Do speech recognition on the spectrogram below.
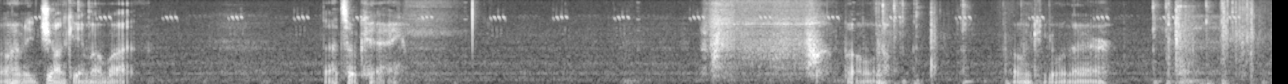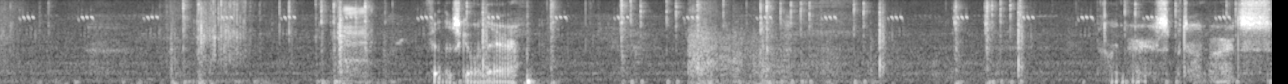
I don't have any junk ammo, but that's okay. Bone. Bone can go in there. Feathers go in there. Polymers, baton parts.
